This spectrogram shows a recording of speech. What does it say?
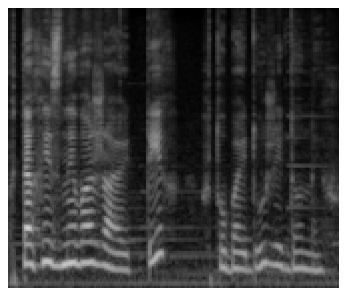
Птахи зневажають тих, хто байдужий до них.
